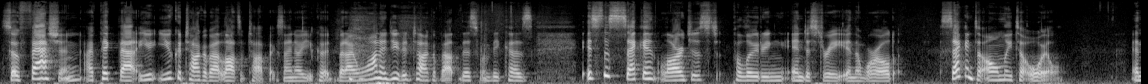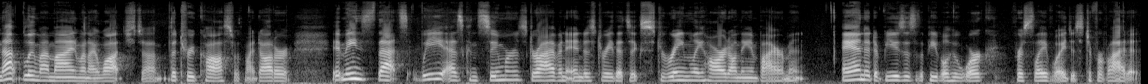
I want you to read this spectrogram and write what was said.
So fashion, I picked that. You you could talk about lots of topics. I know you could, but I wanted you to talk about this one because it's the second largest polluting industry in the world, second to only to oil. And that blew my mind when I watched um, The True Cost with my daughter. It means that we as consumers drive an industry that's extremely hard on the environment and it abuses the people who work for slave wages to provide it.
